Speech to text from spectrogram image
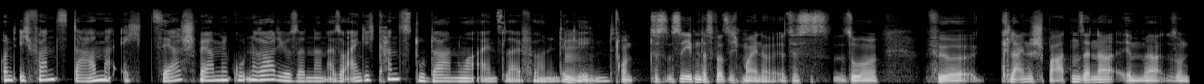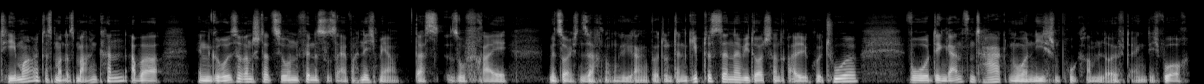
und ich fand es da mal echt sehr schwer mit guten Radiosendern. Also eigentlich kannst du da nur eins live hören in der mhm. Gegend. Und das ist eben das, was ich meine. Das ist so für kleine Spartensender immer so ein Thema, dass man das machen kann, aber in größeren Stationen findest du es einfach nicht mehr, dass so frei mit solchen Sachen umgegangen wird. Und dann gibt es Sender wie Deutschland Radio Kultur, wo den ganzen Tag nur ein Nischenprogramm läuft eigentlich, wo auch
